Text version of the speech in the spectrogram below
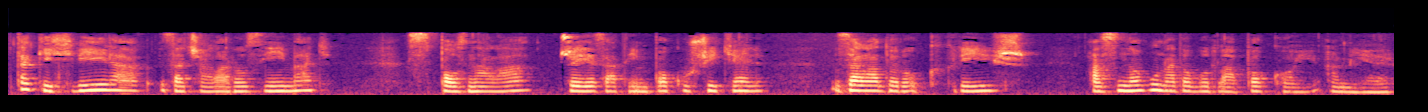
V takých chvíľach začala rozjímať, spoznala, že je za tým pokušiteľ, vzala do rúk kríž a znovu nadobudla pokoj a mier.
